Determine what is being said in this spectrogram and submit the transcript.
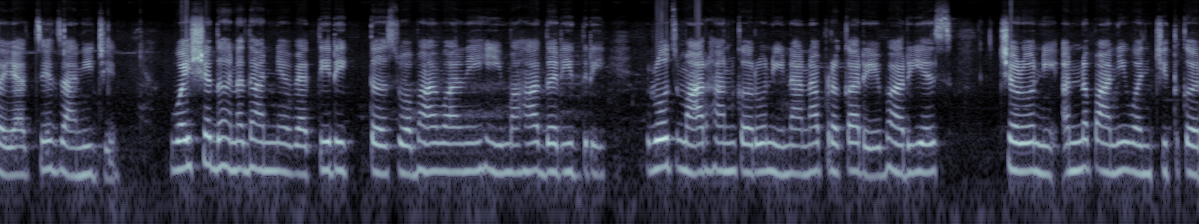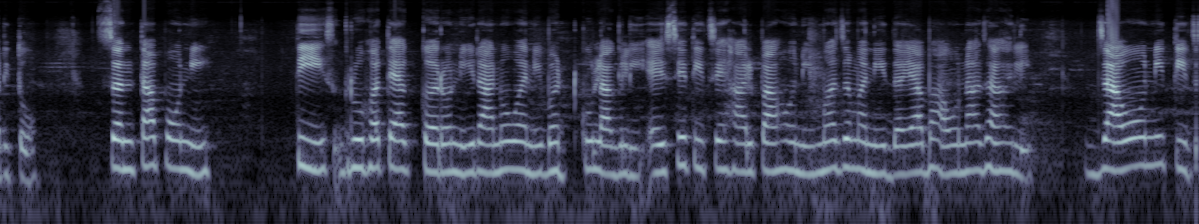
तयाचे जाणीजे. वैश्य धनधान्य व्यतिरिक्त स्वभावानेही महादरिद्री रोज मारहाण करोनी नाना प्रकारे भार्येस छळोनी अन्नपाणी वंचित करीतो. संतापोनी ती गृहत्याग करोनी रानोवनी भटकू लागली ऐसे तिचे हाल पाहोनी मज मनी दया भावना झाली. जाओनी तिज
